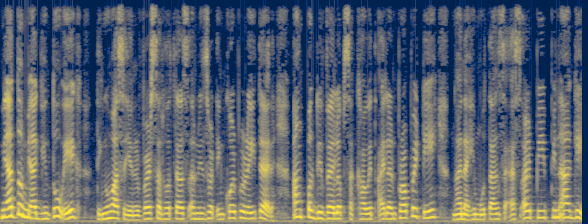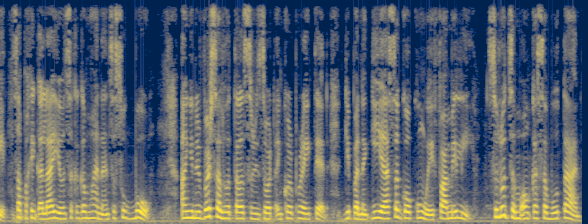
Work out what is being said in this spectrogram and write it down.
Niadtong miaging tuig, tinguha sa Universal Hotels and Resort Incorporated ang pagdevelop sa Kawit Island property nga nahimutang sa SRP pinaagi sa pakigalayon sa kagamhanan sa Sugbo. Ang Universal Hotels Resort Incorporated gipanag-iya sa Gokong Way family. Sulod sa moong kasabutan,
